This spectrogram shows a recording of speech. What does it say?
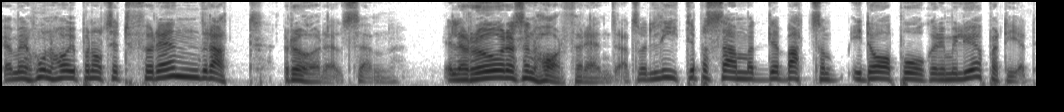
Ja, men hon har ju på något sätt förändrat rörelsen eller rörelsen har förändrats. Och lite på samma debatt som idag pågår i Miljöpartiet.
